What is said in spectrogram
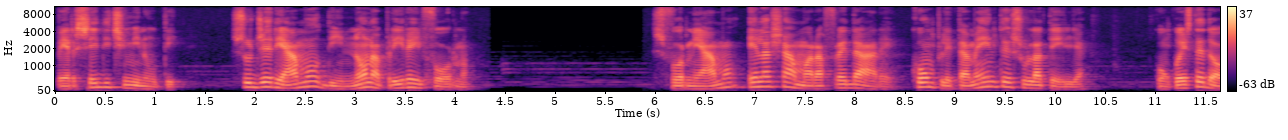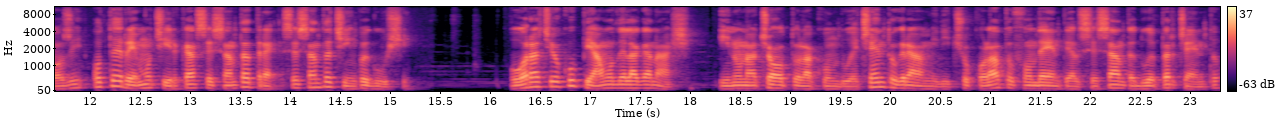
per 16 minuti. Suggeriamo di non aprire il forno. Sforniamo e lasciamo raffreddare completamente sulla teglia. Con queste dosi otterremo circa 63-65 gusci. Ora ci occupiamo della ganache. In una ciotola con 200 g di cioccolato fondente al 62%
